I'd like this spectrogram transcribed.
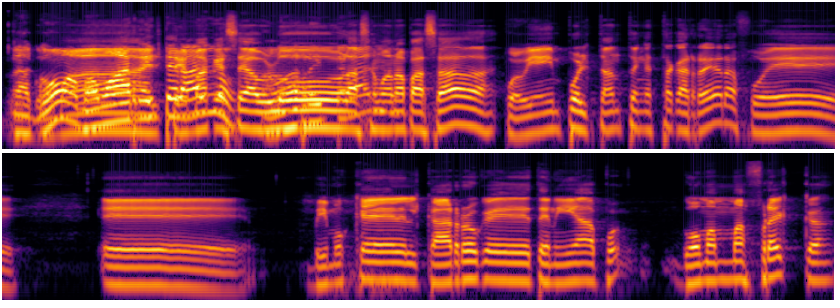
Las gomas, vamos a El reiterarlo, tema que se habló la semana pasada fue bien importante en esta carrera. Fue. eh, vimos que el carro que tenía pues, gomas más frescas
